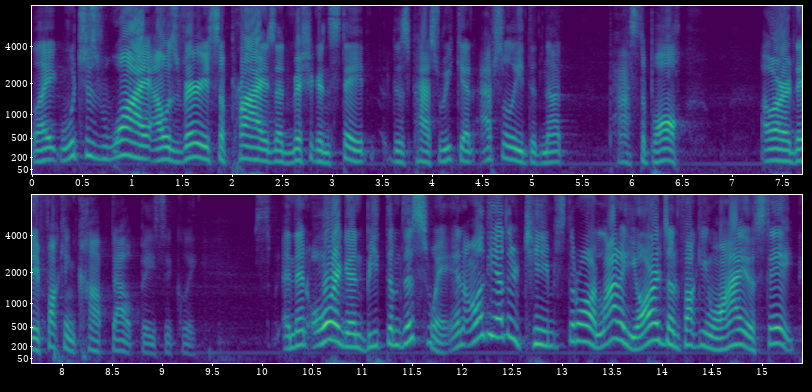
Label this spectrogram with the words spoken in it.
Like, which is why I was very surprised that Michigan State this past weekend absolutely did not pass the ball, or they fucking copped out basically. And then Oregon beat them this way, and all the other teams throw a lot of yards on fucking Ohio State.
